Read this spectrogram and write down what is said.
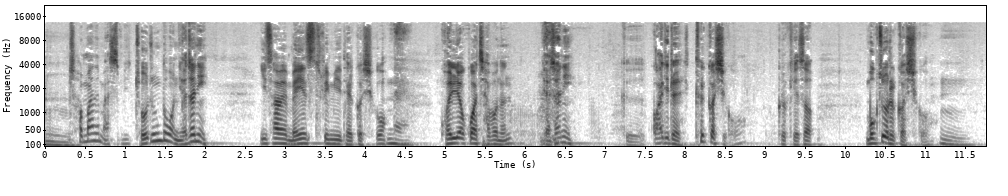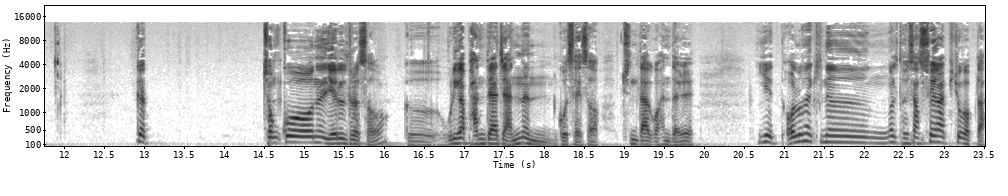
음. 천만의 말씀이 조중동은 여전히 이 사회 mainstream이 될 것이고 네. 권력과 자본은 여전히 그 꽈리를 틀 것이고 그렇게 해서 목 조를 것이고 음. 그러니까 정권을 예를 들어서 그 우리가 반대하지 않는 곳에서 준다고 한들 이게 언론의 기능을 더 이상 수행할 필요가 없다.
